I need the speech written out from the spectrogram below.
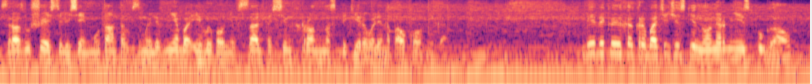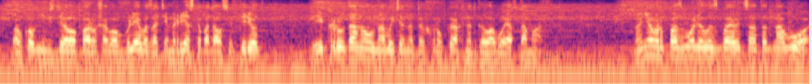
Сразу шесть или семь мутантов взмыли в небо и, выполнив сальто, синхронно спикировали на полковника. Бебика их акробатический номер не испугал. Полковник сделал пару шагов влево, затем резко подался вперед и крутанул на вытянутых руках над головой автомат. Маневр позволил избавиться от одного.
